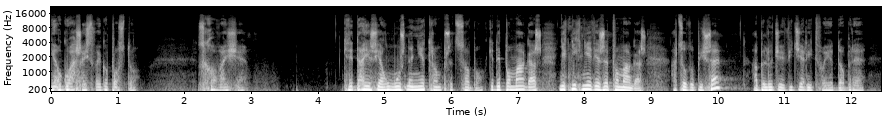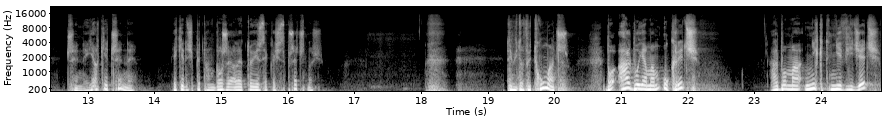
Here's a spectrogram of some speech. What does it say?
Nie ogłaszaj swojego postu. Schowaj się. Kiedy dajesz jałmużnę, nie trąb przed sobą. Kiedy pomagasz, niech nikt nie wie, że pomagasz. A co tu pisze? Aby ludzie widzieli Twoje dobre czyny. Jakie czyny? Ja kiedyś pytam, Boże, ale to jest jakaś sprzeczność. Ty mi to wytłumacz, bo albo ja mam ukryć, albo ma nikt nie widzieć,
